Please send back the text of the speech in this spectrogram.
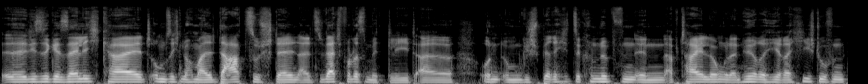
äh, diese Geselligkeit, um sich nochmal darzustellen als wertvolles Mitglied äh, und um Gespräche zu knüpfen in Abteilungen oder in höhere Hierarchiestufen,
